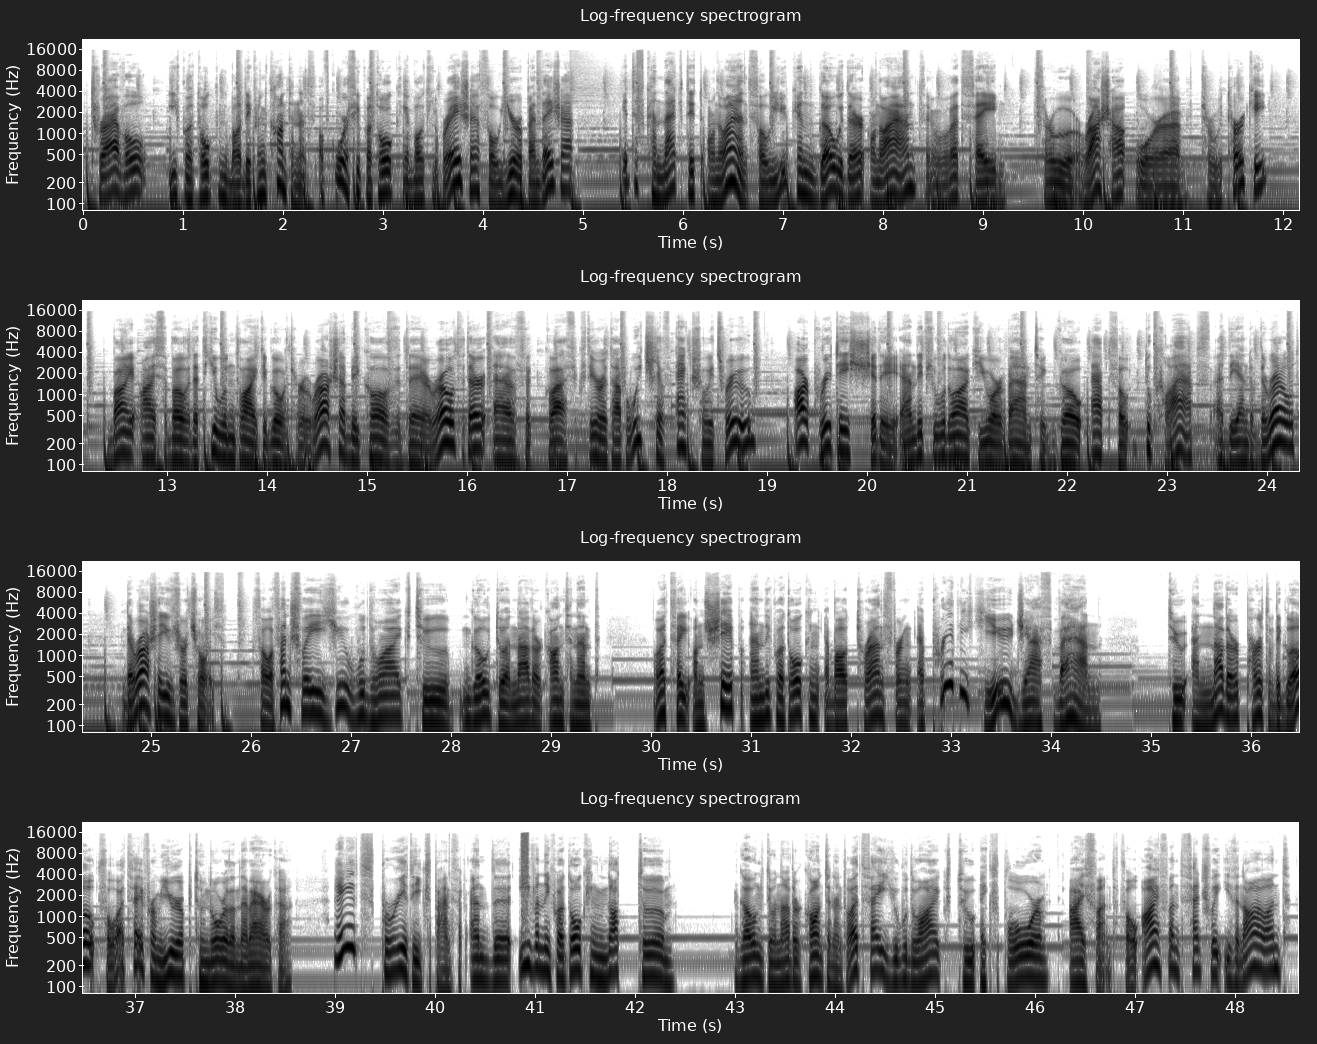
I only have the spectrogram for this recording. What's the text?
travel if we're talking about different continents. Of course, if we're talking about Eurasia, so Europe and Asia, it is connected on land, so you can go there on land, let's say through Russia or uh, through Turkey. But I suppose that you wouldn't like to go through Russia because the roads there, as a classic stereotype, which is actually true, are pretty shitty. And if you would like your van to go absolute to collapse at the end of the road, the Russia is your choice. So essentially, you would like to go to another continent, let's say on ship, and if we're talking about transferring a pretty huge ass van to another part of the globe, so let's say from Europe to Northern America, it's pretty expensive. And uh, even if we're talking not to going to another continent, let's say you would like to explore Iceland. So Iceland essentially is an island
